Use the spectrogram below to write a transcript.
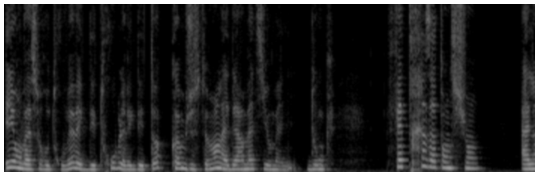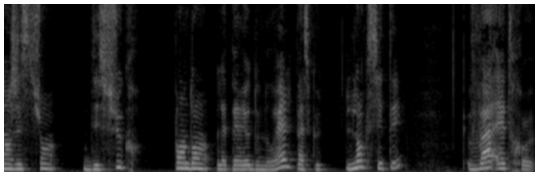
et on va se retrouver avec des troubles, avec des tocs comme justement la dermatillomanie. Donc faites très attention à l'ingestion des sucres pendant la période de Noël parce que l'anxiété va être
